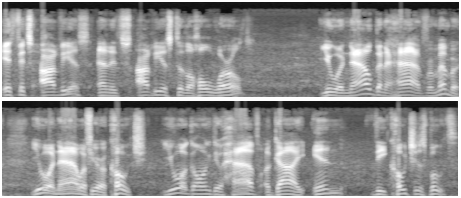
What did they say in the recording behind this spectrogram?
if it's obvious and it's obvious to the whole world, you are now going to have, remember, you are now, if you're a coach, you are going to have a guy in the coach's booth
